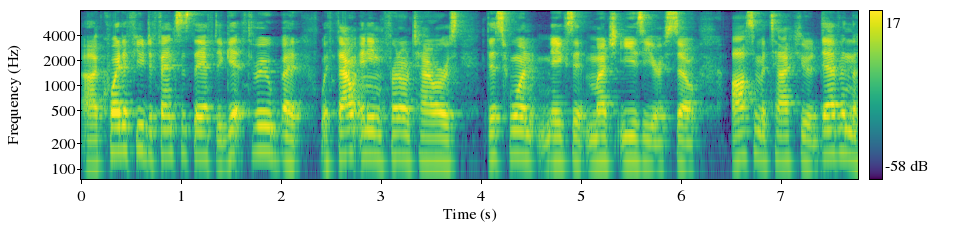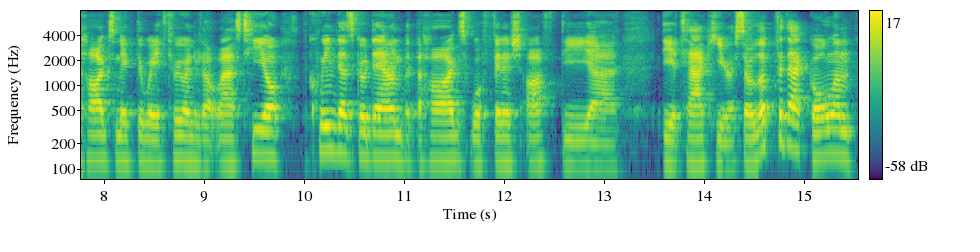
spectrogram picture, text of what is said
Uh, quite a few defenses they have to get through, but without any Inferno Towers, this one makes it much easier. So Awesome attack here to Devin. The Hogs make their way through under that last heal. The Queen does go down, but the Hogs will finish off the uh, the attack here. So look for that Golem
